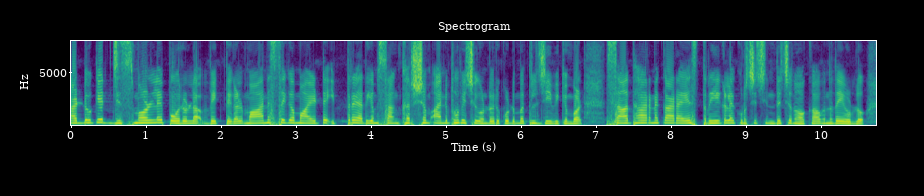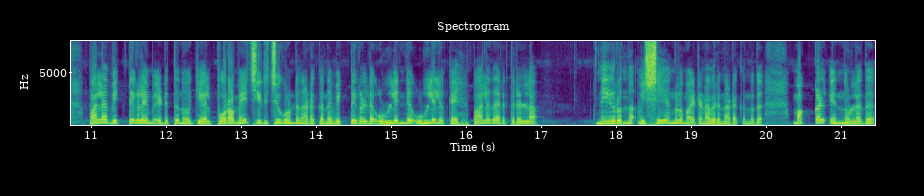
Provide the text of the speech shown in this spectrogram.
അഡ്വക്കേറ്റ് ജിസ്മോളിനെ പോലുള്ള വ്യക്തികൾ മാനസികമായിട്ട് ഇത്രയധികം സംഘർഷം അനുഭവിച്ചുകൊണ്ട് ഒരു കുടുംബത്തിൽ ജീവിക്കുമ്പോൾ സാധാരണക്കാരായ സ്ത്രീകളെക്കുറിച്ച് ചിന്തിച്ചു നോക്കാവുന്നതേയുള്ളൂ പല വ്യക്തികളെയും എടുത്തു നോക്കിയാൽ പുറമേ ചിരിച്ചുകൊണ്ട് നടക്കുന്ന വ്യക്തികളുടെ ഉള്ളിന്റെ ഉള്ളിലൊക്കെ പലതരത്തിലുള്ള നീറുന്ന വിഷയങ്ങളുമായിട്ടാണ് അവർ നടക്കുന്നത്. മക്കൾ എന്നുള്ളത്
